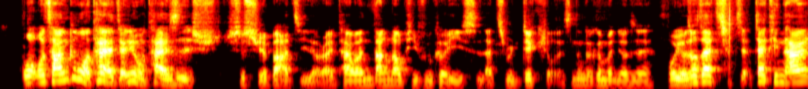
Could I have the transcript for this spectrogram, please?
我我常常跟我太太讲，因为我太太是是学霸级的，right？台湾当到皮肤科医师，That's ridiculous。那个根本就是我有时候在在听他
